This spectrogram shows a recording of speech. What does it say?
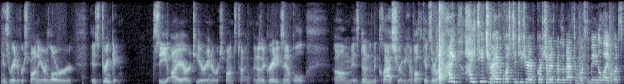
his rate of responding or lower his drinking. See IRT or inter-response time. Another great example um, is done in the classroom. You have all the kids that are like, "Hi, hi, teacher, I have a question. Teacher, I have a question. I have to go to the bathroom. What's the meaning of life? What's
